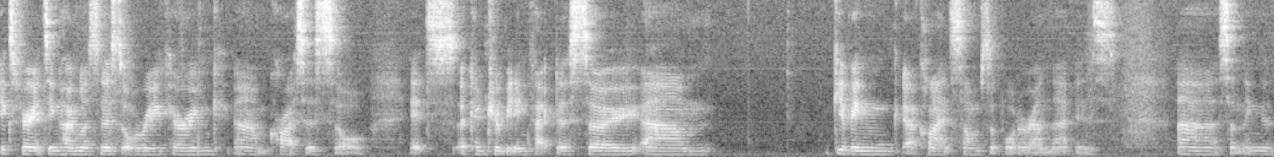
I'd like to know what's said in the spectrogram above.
experiencing homelessness or reoccurring um, crisis, or it's a contributing factor. So, um, giving our clients some support around that is uh, something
